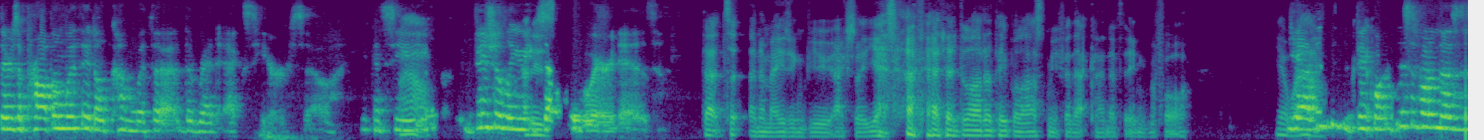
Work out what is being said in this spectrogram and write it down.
there's a problem with it. It'll come with a, the red X here, so you can see wow. visually that exactly is, where it is. That's an amazing view, actually. Yes, I've had a lot of people ask me for that kind of thing before. Yeah, wow. yeah, this is a big one. This is one of those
